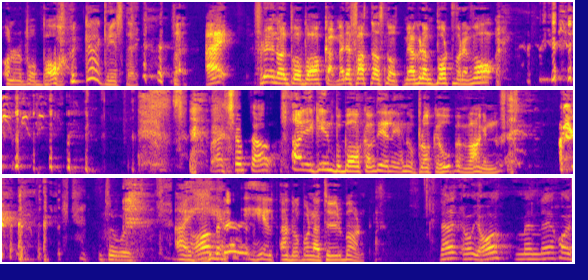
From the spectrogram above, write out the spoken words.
håller du på att baka, Christer? Så, Nej, frun höll på att baka, men det fattas något, men jag har glömt bort vad det var. Han köpte allt. Han gick in på bakavdelningen och plockade ihop en vagn. Otroligt. Ja, men helt, det- helt naturbarn. Där, ja, men har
